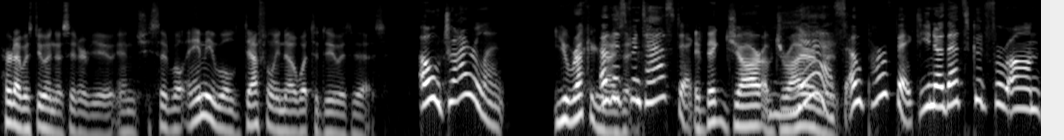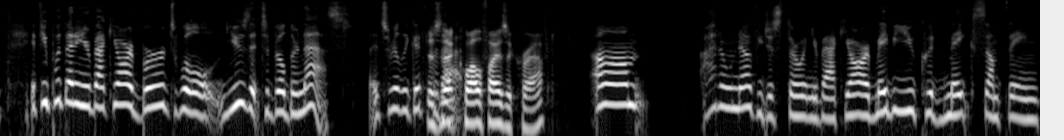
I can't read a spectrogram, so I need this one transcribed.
heard I was doing this interview, and she said, "Well, Amy will definitely know what to do with this." Oh, Dryerlint. You recognize it. Oh, that's it? fantastic. A big jar of dryer lint. Yes. Oh, perfect. You know, that's good for, um, if you put that in your backyard, birds will use it to build their nest. It's really good Does for that qualify as a craft? Um, I don't know if you just throw it in your backyard. Maybe you could make something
